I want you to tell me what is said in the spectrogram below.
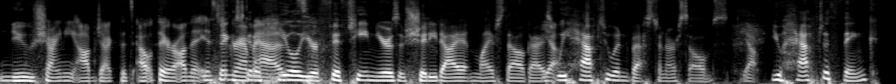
new shiny object that's out there on the Things instagram gonna ads. heal your 15 years of shitty diet and lifestyle, guys. Yeah. We have to invest in ourselves. Yeah. You have to think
